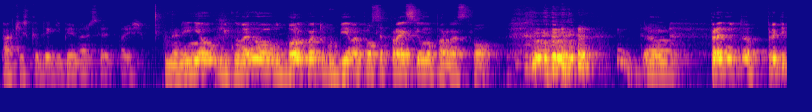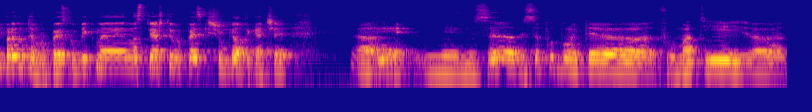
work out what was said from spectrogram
Пак искат да ги биеме сред Париж. Нали, ние обикновено отбора, който го биеме, после прави силно първенство. предното, преди предното европейско бихме настоящи европейски шампион, така че... А... Не, не, не, са, не са футболните а, формати а,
